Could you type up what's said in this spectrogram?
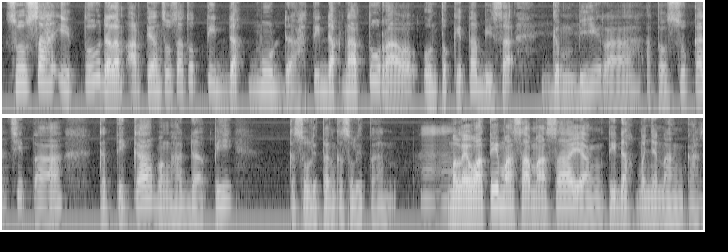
susah itu dalam artian susah itu tidak mudah, tidak natural untuk kita bisa gembira atau sukacita ketika menghadapi kesulitan-kesulitan. Melewati masa-masa yang tidak menyenangkan.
